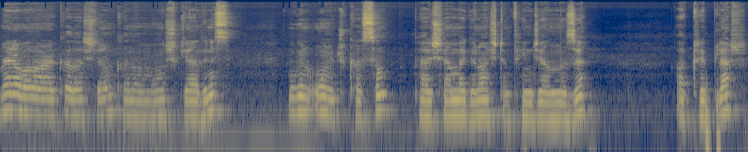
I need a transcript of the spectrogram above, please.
Merhabalar arkadaşlarım kanalıma hoş geldiniz. Bugün 13 Kasım Perşembe günü açtım fincanınızı. Akrepler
